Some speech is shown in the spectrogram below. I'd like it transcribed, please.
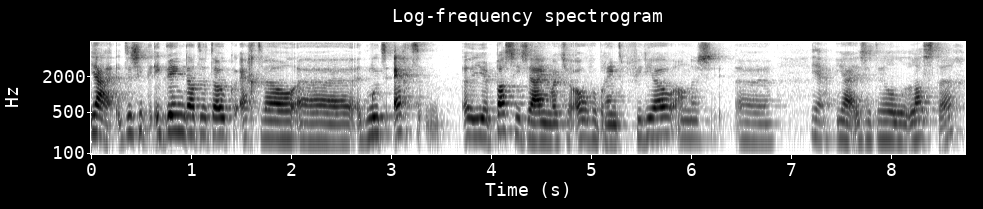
ja, dus ik, ik denk dat het ook echt wel. Uh, het moet echt uh, je passie zijn wat je overbrengt op video. Anders uh, ja. Ja, is het heel lastig.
